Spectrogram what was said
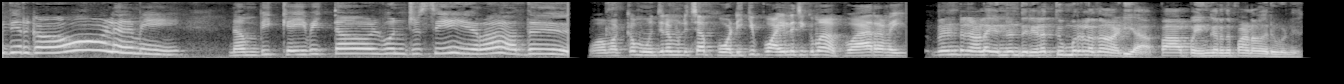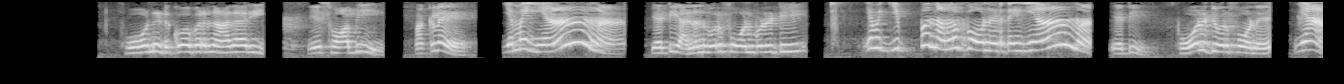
எதிர்காலமே. நம்பிக்கை வைத்தால் ஒன்று சேராது. உமக்க மூஞ்சில முடிச்சா பொடிக்கு போயில சிக்குமா? போறவை ரெண்டு நாளா என்னன்னு தெரியல திமுறல தான் ஆடியா. பாப்போம் எங்க இருந்து பணம் வருவனு போன் எடுக்கோ பாரு நாதாரி. ஏ சுவாபி மக்களே. ஏன் ஏட்டி அண்ணனுக்கு ஒரு போன் போடுட்டி ஏம்மா இப்ப நம்ம போன் எடுத்தேன் ஏன் ஏட்டி போடுட்டி ஒரு போனு ஏன்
